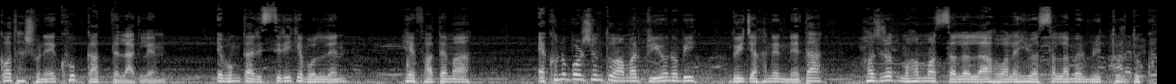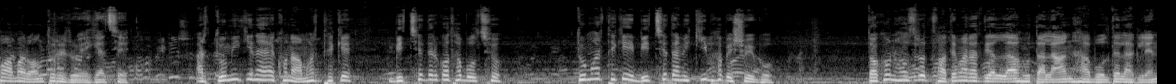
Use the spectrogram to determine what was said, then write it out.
কথা শুনে খুব কাঁদতে লাগলেন এবং তার স্ত্রীকে বললেন হে ফাতেমা, এখনও পর্যন্ত আমার প্রিয় নবী, দুই জাহানের নেতা হজরত মোহাম্মদ সাল্লাহ আলহিউসাল্লামের মৃত্যুর দুঃখ আমার অন্তরে রয়ে গেছে। আর তুমি কিনা এখন আমার থেকে বিচ্ছেদের কথা বলছো? তোমার থেকে এই বিচ্ছেদ আমি কীভাবে সইব? তখন হজরত ফাতেমা রাদি আল্লাহ আনহা বলতে লাগলেন,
